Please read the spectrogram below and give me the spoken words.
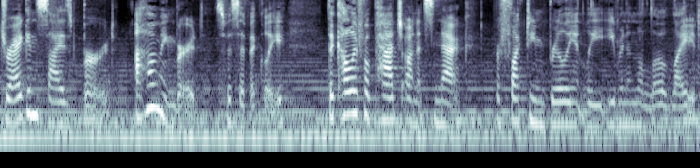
dragon sized bird, a hummingbird specifically, the colorful patch on its neck reflecting brilliantly even in the low light,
